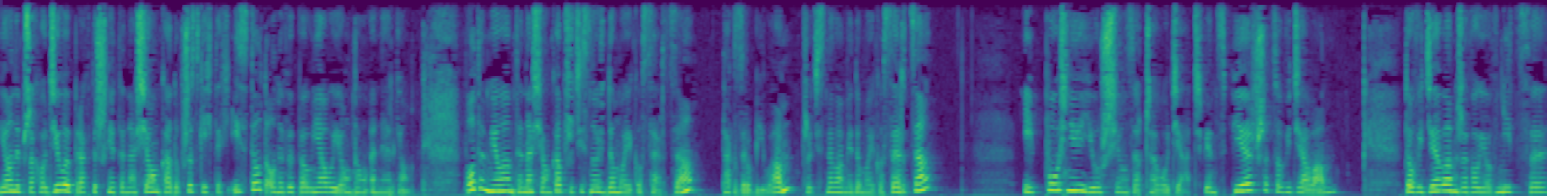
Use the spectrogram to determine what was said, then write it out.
i one przechodziły praktycznie te nasionka do wszystkich tych istot, one wypełniały ją tą energią. Potem miałam te nasionka przycisnąć do mojego serca. Tak zrobiłam. Przycisnęłam je do mojego serca i później już się zaczęło dziać. Więc pierwsze, co widziałam, to widziałam, że wojownicy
